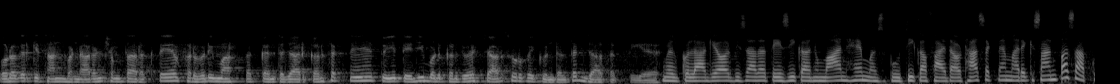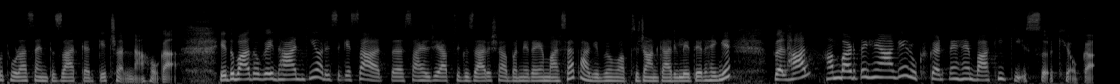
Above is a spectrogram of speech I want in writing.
और अगर किसान भंडारण क्षमता रखते हैं फरवरी मार्च तक का इंतज़ार कर सकते हैं तो ये तेज़ी बढ़कर जो है 400 रुपए क्विंटल तक जा सकती है। बिल्कुल आगे और भी ज़्यादा तेज़ी का अनुमान है मजबूती का फ़ायदा उठा सकते हैं हमारे किसान बस आपको थोड़ा सा इंतज़ार करके चलना होगा। ये तो बात हो गई धान की और इसी के साथ साहिल जी आपसे गुजारिश आप बने रहे हमारे साथ आगे भी हम आपसे जानकारी लेते रहेंगे। फ़िलहाल हम बढ़ते हैं आगे रुख करते हैं बाकी की सुर्खियों का।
